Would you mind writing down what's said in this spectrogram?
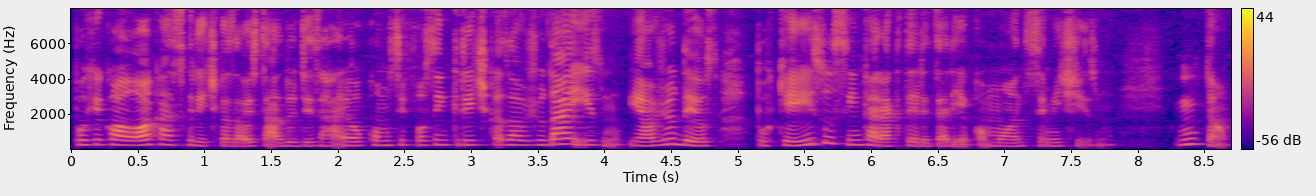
porque coloca as críticas ao Estado de Israel como se fossem críticas ao judaísmo e aos judeus, porque isso sim caracterizaria como antissemitismo. Então,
